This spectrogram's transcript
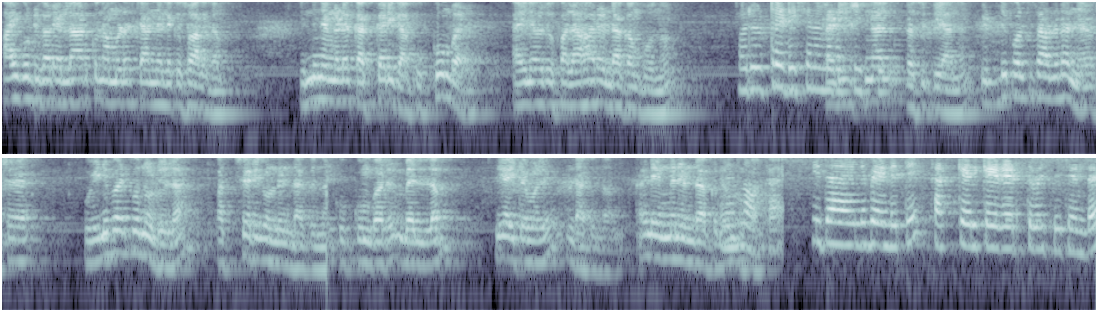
ഹായ് കൂട്ടുകാർ എല്ലാവർക്കും നമ്മുടെ ചാനലിലേക്ക് സ്വാഗതം. ഇന്ന് ഞങ്ങൾ കക്കരിക്ക കുക്കുംബർ ഒരു ഫലഹാരം ഉണ്ടാക്കാൻ പോകുന്നു ഒരു ട്രഡീഷണൽ ട്രഡീഷണൽ റെസിപ്പിയാണ് ഇഡ്ഡലി പോലത്തെ സാധനം തന്നെ പക്ഷേ ഉയിന് പരിപ്പൊന്നും ഇടില്ല പച്ചരി കൊണ്ട് ഉണ്ടാക്കുന്ന കുക്കുംബർ ബെല്ലം ഈ ഐറ്റങ്ങൾ ഉണ്ടാക്കുന്നതാണ്. അതിന് എങ്ങനെ ഉണ്ടാക്കുന്നത് നോക്കാം. ഇത് അതിന് വേണ്ടിയിട്ട് കക്കരിക്കയുടെ എടുത്ത് വെച്ചിട്ടുണ്ട്.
